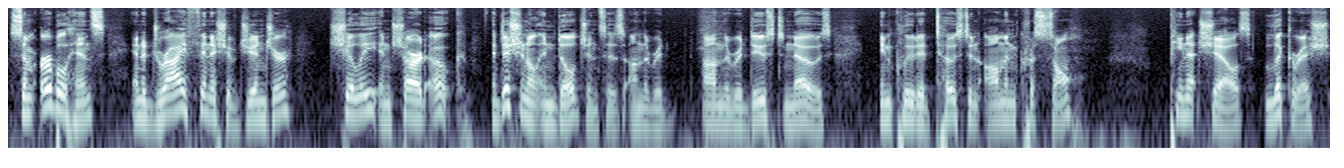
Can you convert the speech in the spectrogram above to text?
some herbal hints, and a dry finish of ginger, chili, and charred oak. Additional indulgences on the re- on the reduced nose included toasted almond croissant, peanut shells, licorice,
